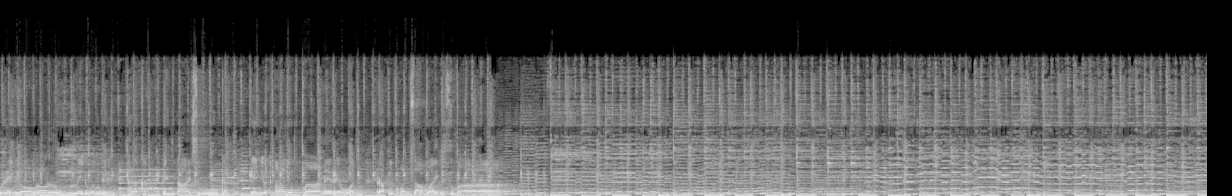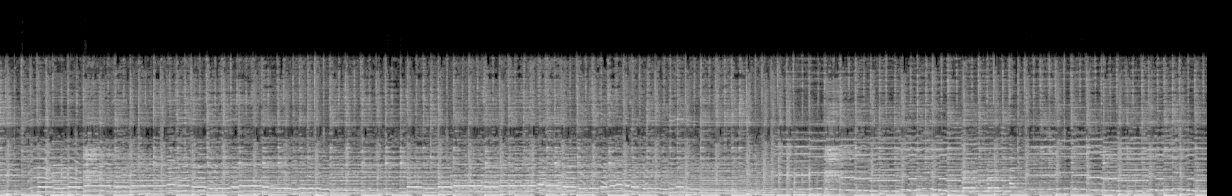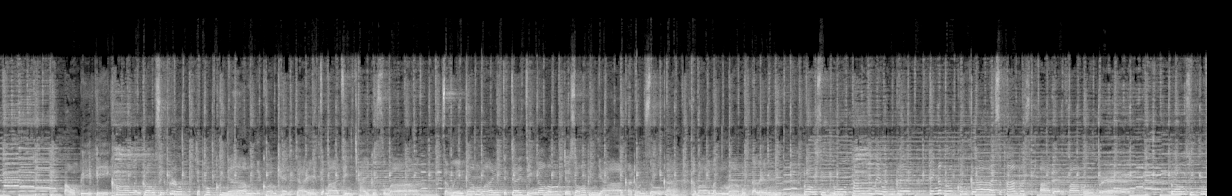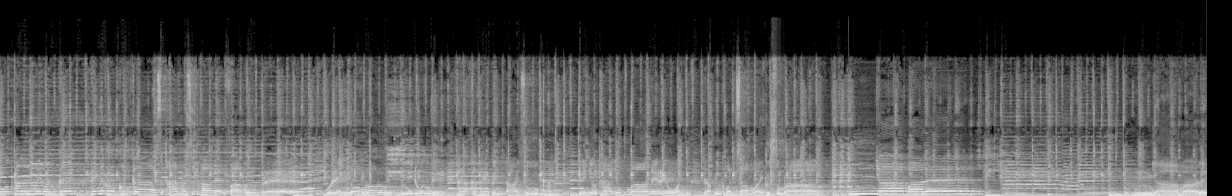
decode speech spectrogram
อุเร่งนองร้อนรุมในดวงเดงถ้ารักขับให้เป็นตายสู้กันเกณฑ์โยธายกมาในเร็ววัน รับมิงควันสามไว้คือสุมา เป่าปีตีคองลันกลองศึกรบ จะพบคนงามในความแค้นใจจะมาชิงชัยกุสุมา สังเวรกรรมไว้จะใจจริงเนาะเจ้าสอพิญญาข้าทนโซกาขมายมันมาบุกตะเลงกลองศึกรัวพันไม่หวั่นเกรงเพลงนักรบคนกล้าสถานพระสุธาแดนฟ้าเมืองแปรกลองศึกรัวพันไม่หวั่นเกรงเพลงนักรบคนกล้าสถานพระสุธาแดนฟ้าเมืองแปร เร่งนองร้อนรุ่มในดวงเดชถ้ารักกาแพ้เป็นตายสู้กันเกณฑ์โยธายกมาในเร็ววัน รับมิงควันสามวัยกุสุมาหุนยาบาเลหุนยาบาเล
